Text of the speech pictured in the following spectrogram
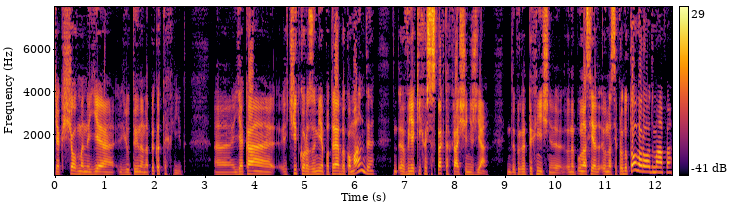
якщо в мене є людина, наприклад, техлід, е, яка чітко розуміє потреби команди е, в якихось аспектах краще, ніж я. Наприклад, технічні. У нас є у нас є продуктова родмапа.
